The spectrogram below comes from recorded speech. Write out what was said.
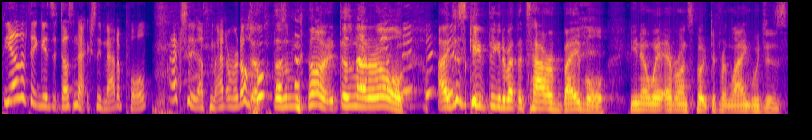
The other thing is it doesn't actually matter, Paul. Actually, it doesn't matter at all. That doesn't no, it doesn't matter at all. I just keep thinking about the Tower of Babel, you know, where everyone spoke different languages,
